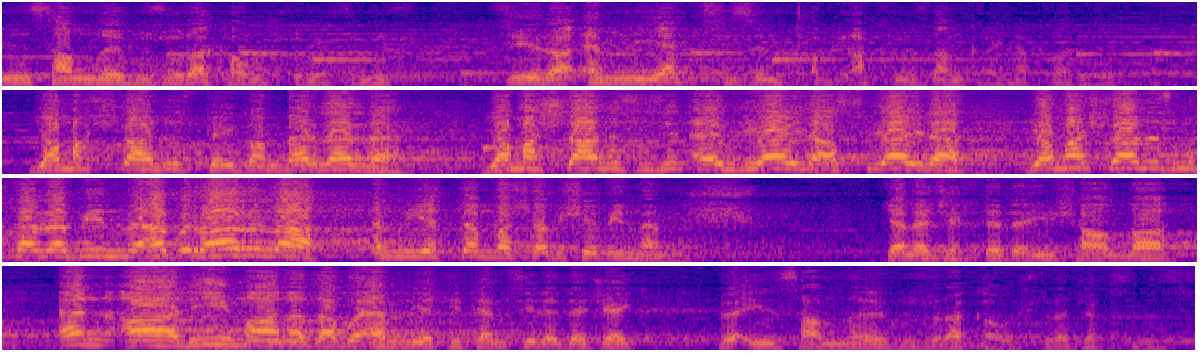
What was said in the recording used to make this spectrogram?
insanlığı huzura kavuşturursunuz. Zira emniyet sizin tabiatınızdan kaynaklanıyor. Yamaçlarınız peygamberlerle, yamaçlarınız sizin evliya ile, asfiya ile, yamaçlarınız mukarrabin ve ebrarla emniyetten başka bir şey bilmemiş. Gelecekte de inşallah en âli manada bu emniyeti temsil edecek ve insanlığı huzura kavuşturacaksınız.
